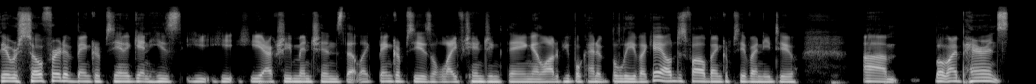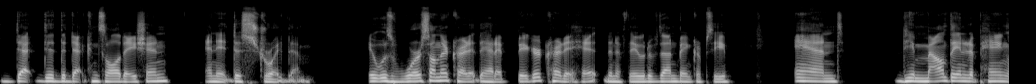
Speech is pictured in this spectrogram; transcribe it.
they were so afraid of bankruptcy, and again, he's he he he actually mentions that like bankruptcy is a life changing thing, and a lot of people kind of believe like, hey, I'll just file bankruptcy if I need to. Um, but my parents debt did the debt consolidation, and it destroyed them. It was worse on their credit. They had a bigger credit hit than if they would have done bankruptcy, and the amount they ended up paying.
